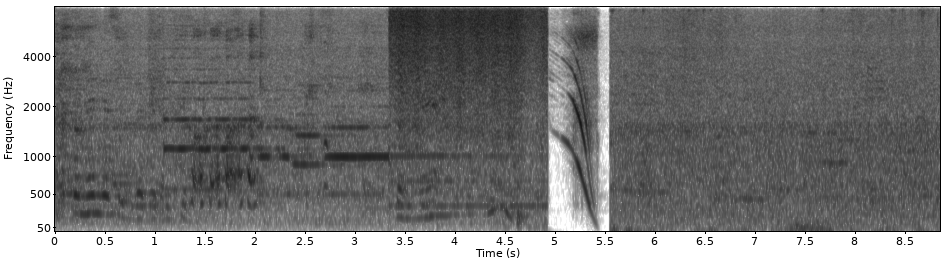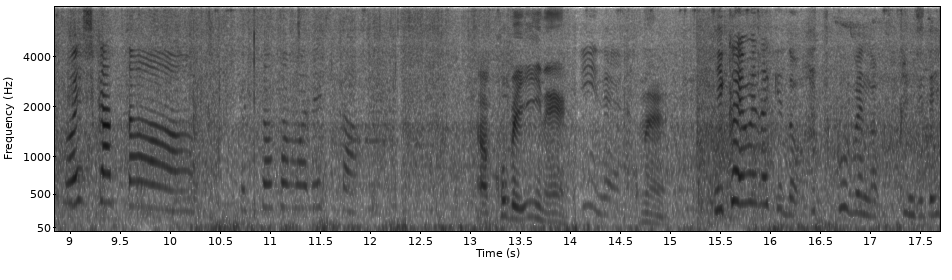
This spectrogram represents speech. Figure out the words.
あと年齢するだけだ。美味しかったごちそうさまでした。あ神戸いいね。いいね。ね。2回目だけど初神戸の感じです。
